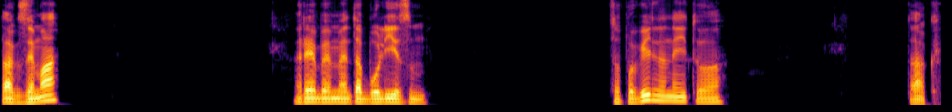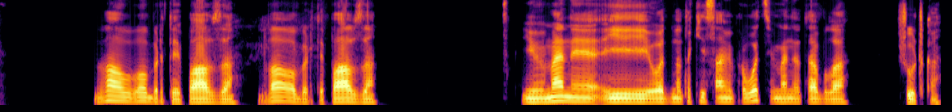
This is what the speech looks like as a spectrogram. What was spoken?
так зима. Риби метаболізм заповільнений, то так. Два оберти, пауза, два оберти, пауза. І в мене, і от на такій самій проводці в мене та була шучка.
